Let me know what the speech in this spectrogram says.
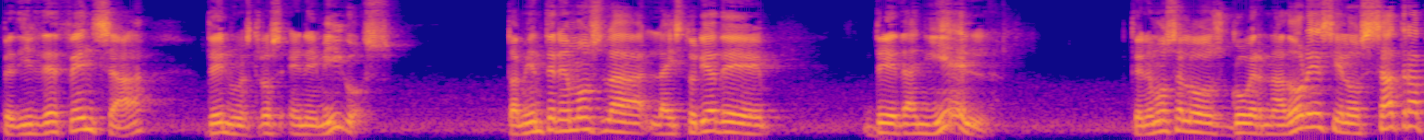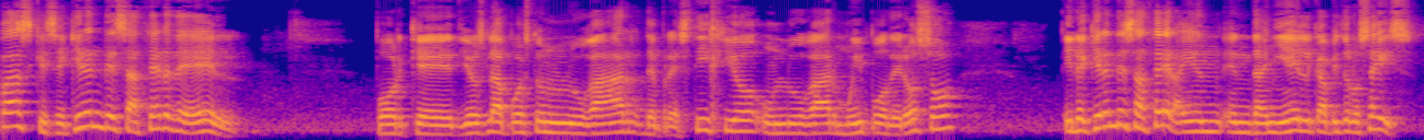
pedir defensa de nuestros enemigos. También tenemos la, la historia de, de Daniel, tenemos a los gobernadores y a los sátrapas que se quieren deshacer de él, porque Dios le ha puesto en un lugar de prestigio, un lugar muy poderoso, y le quieren deshacer, ahí en, Daniel capítulo 6,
